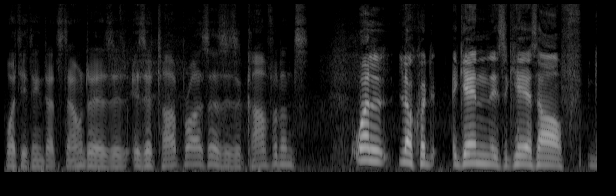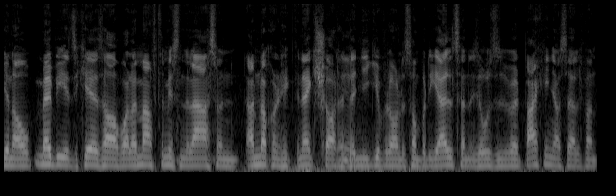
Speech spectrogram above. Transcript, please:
What do you think that's down to? Is it, is it top process? Is it confidence? Well, look, again, it's a case of, you know, maybe it's a case of, well, I'm after missing the last one, I'm not going to take the next shot, and yeah. then you give it on to somebody else, and it's always about backing yourself. And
